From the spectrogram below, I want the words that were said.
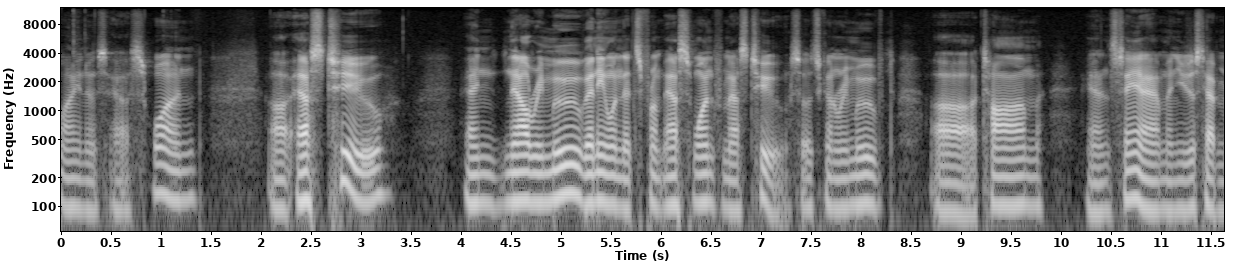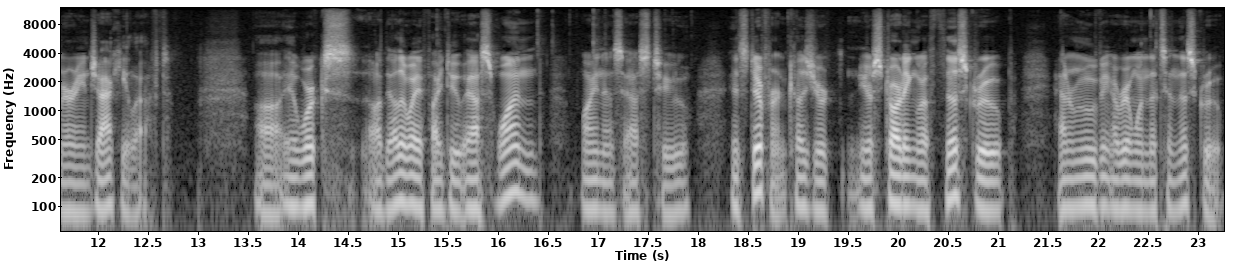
minus S1, uh, S2, and now remove anyone that's from S1 from S2. So it's going to remove uh, Tom and Sam, and you just have Mary and Jackie left. Uh, it works uh, the other way if I do S1 minus S2, it's different because you're, you're starting with this group and removing everyone that's in this group.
